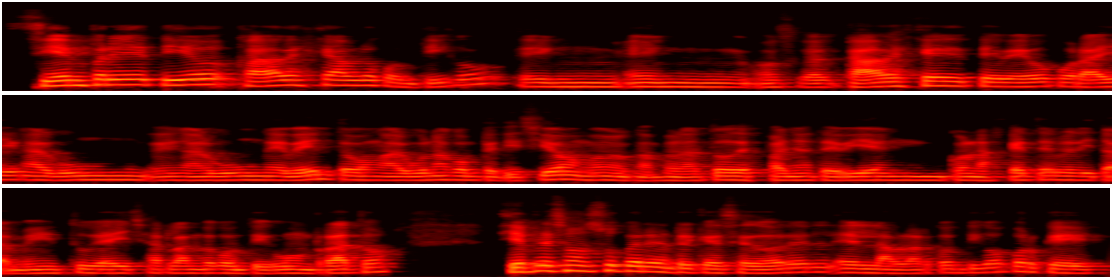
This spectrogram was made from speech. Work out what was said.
Siempre, tío, cada vez que hablo contigo, en, en, cada vez que te veo por ahí en algún, en algún evento o en alguna competición, bueno, el Campeonato de España te vi con las Kettlebell y también estuve ahí charlando contigo un rato, siempre son súper enriquecedores el, el hablar contigo porque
